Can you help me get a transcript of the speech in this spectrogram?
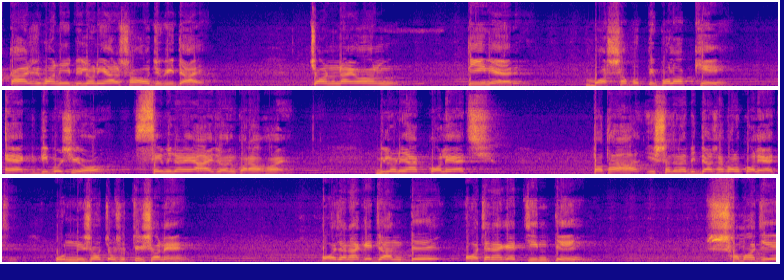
আকাশবাণী বিলোনিয়ার সহযোগিতায় চন্দ্রায়ন তিনের বর্ষপূর্তি উপলক্ষে এক দিবসীয় সেমিনারের আয়োজন করা হয়। বিলোনিয়া কলেজ তথা ঈশ্বরচন্দ্র বিদ্যাসাগর কলেজ উনিশশো চৌষট্টি সনে অজানাকে জানতে, অজানাকে চিনতে সমাজে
